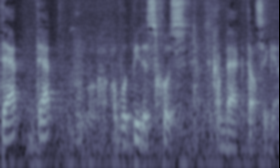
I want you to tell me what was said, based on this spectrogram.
that that would be the schus to come back to us again.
